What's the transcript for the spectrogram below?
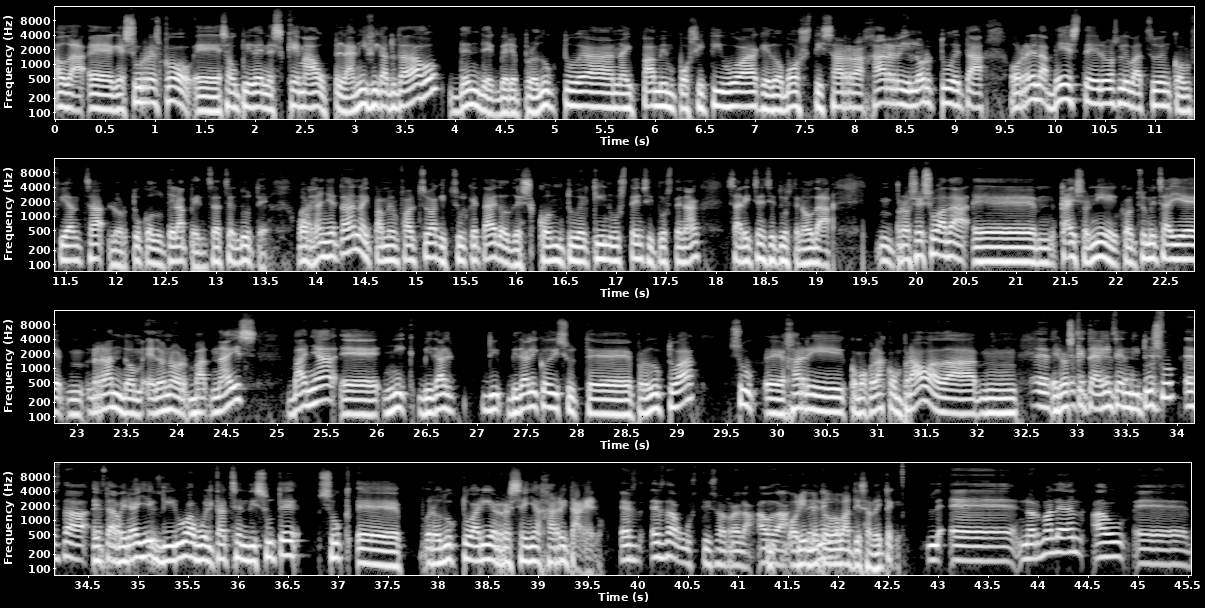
Hau da, e, gezurrezko e, zaupiden eskema hau planifikatuta dago, dendek bere produktuan aipamen positiboak edo bost izarra jarri lortu eta horrela beste erosle batzuen konfiantza lortuko dutela pentsatzen dute. Ordainetan, aipamen faltsuak itzulketa edo deskontuekin usten zituztenak saritzen zituzten. Hau da, mm, prozesua da, e, kaixo, ni kontsumitzaile mm, random edonor bat naiz, baina e, nik bidal, bidaliko dizut e, produktua, zuk eh, jarri como que has comprado da mm, Ez- erosketa ez- egiten ez- dituzu ez- ez da- eta beraiek guztiz. dirua bueltatzen dizute zuk eh, produktuari erreseina jarri eta gero Ez, ez da guztiz horrela, hau da hori lehenengo- metodo bat izan daiteke Le, e, normalean, hau, e,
